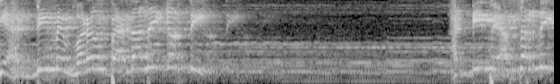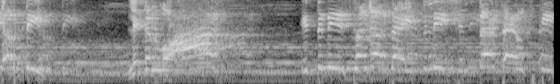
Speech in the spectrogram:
ये हड्डी में वरम पैदा नहीं करती। हड्डी पे असर नहीं करती। लेकिन वो आग इतनी सगत है, इतनी शिद्दत है उसकी।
